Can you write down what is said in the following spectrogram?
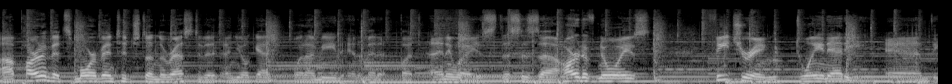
Uh, part of it's more vintage than the rest of it, and you'll get what I mean in a minute. But, anyways, this is uh, Art of Noise featuring Duane Eddy, and the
